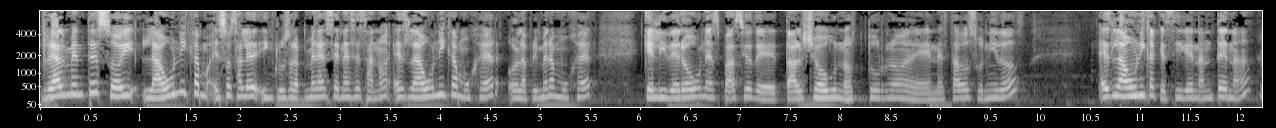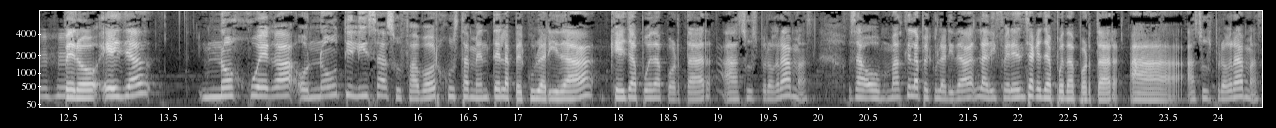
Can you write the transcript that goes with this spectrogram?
realmente soy la única, eso sale incluso la primera escena es esa, ¿no? Es la única mujer o la primera mujer que lideró un espacio de tal show nocturno en Estados Unidos. Es la única que sigue en antena, pero ella no juega o no utiliza a su favor justamente la peculiaridad que ella puede aportar a sus programas. O sea, o más que la peculiaridad, la diferencia que ella puede aportar a, a sus programas.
